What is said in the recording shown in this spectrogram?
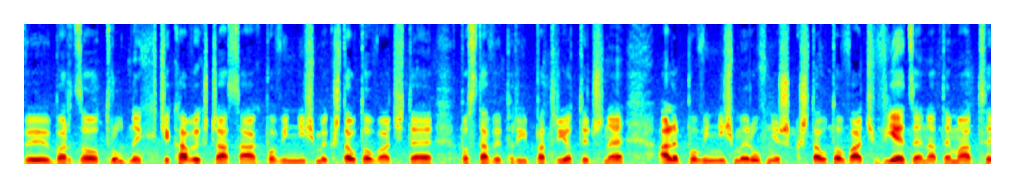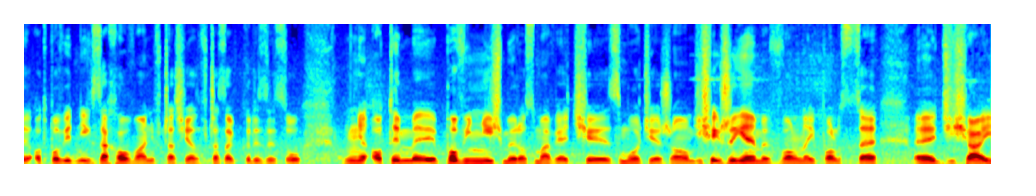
w bardzo trudnych, ciekawych czasach. Powinniśmy kształtować te postawy patriotyczne, ale powinniśmy również kształtować wiedzę na temat odpowiednich zachowań w, czasie, w czasach kryzysu. Mm, O tym e, powinniśmy rozmawiać e, z młodzieżą. Dzisiaj żyjemy w wolnej Polsce. Dzisiaj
